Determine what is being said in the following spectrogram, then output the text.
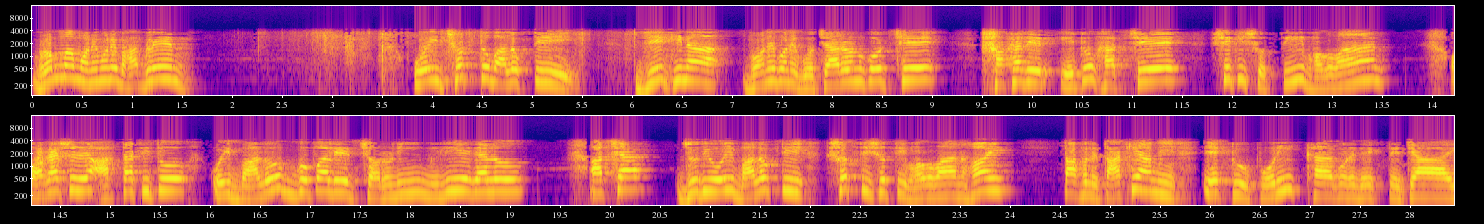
ব্রহ্মা মনে মনে ভাবলেন, ওই ছোট্ট বালকটি যে কিনা বনে বনে গোচারণ করছে, সখাদের এটো খাচ্ছে, সে কি সত্যি ভগবান? অগাসুরের আত্মাটি তো ওই বালক গোপালের চরণই মিলিয়ে গেল। আচ্ছা যদি ওই বালকটি সত্যি সত্যি ভগবান হয়, তাহলে তাকে আমি একটু পরীক্ষা করে দেখতে চাই।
